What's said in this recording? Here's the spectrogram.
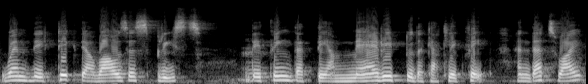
when they take their vows as priests mm. they think that they are married to the catholic faith. And that's why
